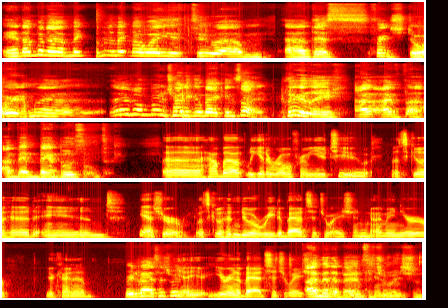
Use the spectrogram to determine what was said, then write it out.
and I'm gonna make I'm gonna make my way to um, uh, this French door, and I'm gonna I'm gonna try to go back inside. Clearly, I, I've uh, I've been bamboozled. Uh, how about we get a roll from you too? Let's go ahead and yeah, sure. Let's go ahead and do a read a bad situation. I mean, you're you're kind of Read a bad situation. yeah, you're, you're in a bad situation. I'm in a bad think, and- situation.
